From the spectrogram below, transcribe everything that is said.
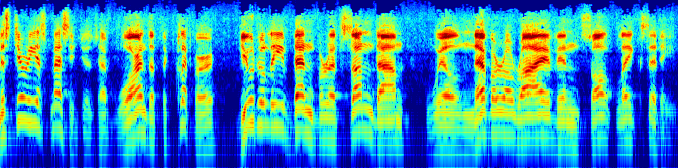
Mysterious messages have warned that the Clipper, due to leave Denver at sundown, will never arrive in Salt Lake City.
